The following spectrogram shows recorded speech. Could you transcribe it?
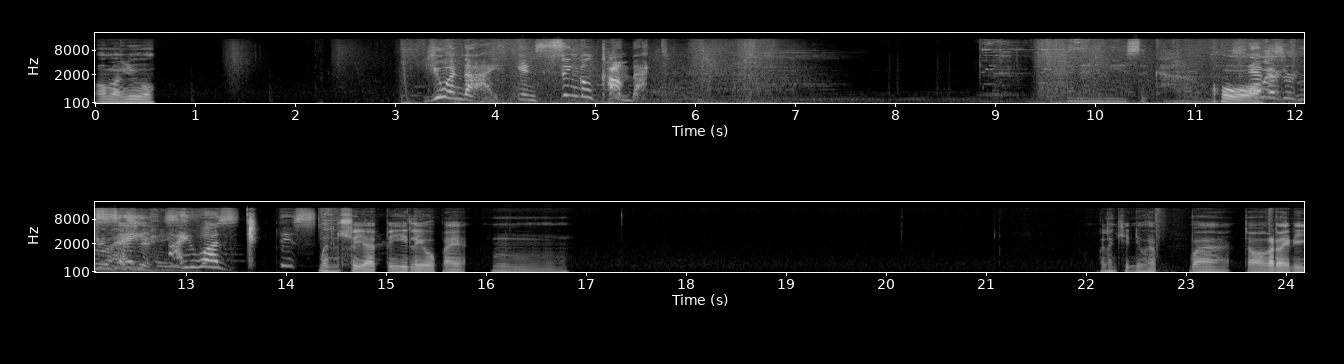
อ้อมหลังอยู่ You and I in single combat. An enemy succumbed. โอ้โห Never say I was this เหมือนเสียตีเร็วไปอะอืม กำลังคิดอยู่ครับว่าจะออกอะไรดี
